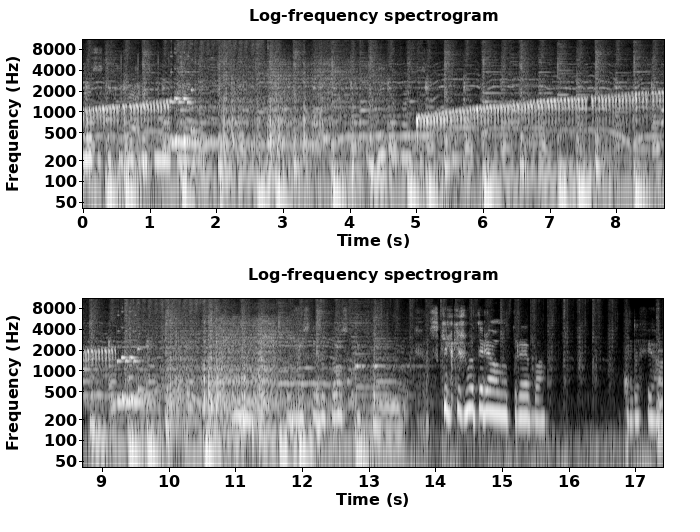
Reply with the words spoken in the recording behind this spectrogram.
Дивіться, скільки вже різного матеріалу. Скільки ж матеріалу треба? Дофіга.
